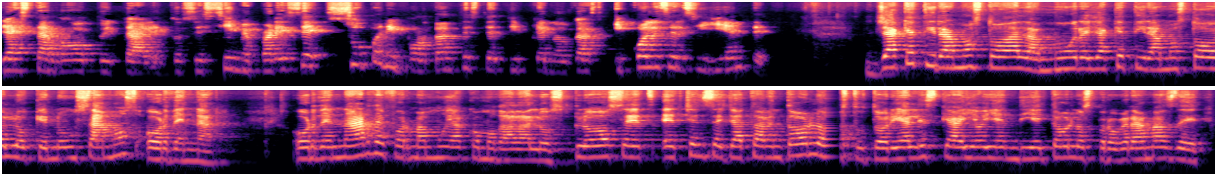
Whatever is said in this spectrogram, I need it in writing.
ya está roto y tal. Entonces, sí, me parece súper importante este tip que nos das. ¿Y cuál es el siguiente? Ya que tiramos toda la mugre, ya que tiramos todo lo que no usamos, ordenar ordenar de forma muy acomodada los closets, échense, ya saben, todos los tutoriales que hay hoy en día y todos los programas de,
